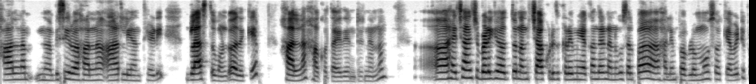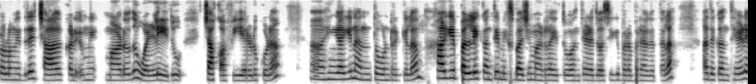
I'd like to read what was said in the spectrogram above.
ಹಾಲನ್ನ ಬಿಸಿ ಇರೋ ಹಾಲನ್ನ ಆರ್ಲಿ ಅಂತ ಹೇಳಿ ಗ್ಲಾಸ್ ತಗೊಂಡು ಅದಕ್ಕೆ ಹಾಲನ್ನ ಹಾಕೋತಾ ರೀ ನಾನು. ಹೆಚ್ಚಾಚು ಬೆಳಿಗ್ಗೆ ಹೊತ್ತು ನಾನು ಚಾ ಕುಡಿದು ಕಡಿಮೆ, ಯಾಕಂದ್ರೆ ನನಗೂ ಸ್ವಲ್ಪ ಹಾಲಿನ ಪ್ರಾಬ್ಲಮ್ಮು. ಸೊ, ಕ್ಯಾವಿಟಿ ಪ್ರಾಬ್ಲಮ್ ಇದ್ರೆ ಚಾ ಕಡಿಮೆ ಮಾಡೋದು ಒಳ್ಳೆಯದು ಚಾ, ಕಾಫಿ ಎರಡು ಕೂಡ. ಹಿಂಗಾಗಿ ನಾನು ತೊಗೊಂಡಿರ್ಕಿಲ್ಲ. ಹಾಗೆ ಪಲ್ಯಕ್ಕಂತೆ ಮಿಕ್ಸ್ ಬಾಜಿ ಮಾಡ್ರಾಯ್ತು ಅಂತೇಳಿ ದೋಸೆಗೆ ಬರೋಬ್ಬರಿ ಆಗುತ್ತಲ್ಲ? ಅದಕ್ಕಂತ ಹೇಳಿ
